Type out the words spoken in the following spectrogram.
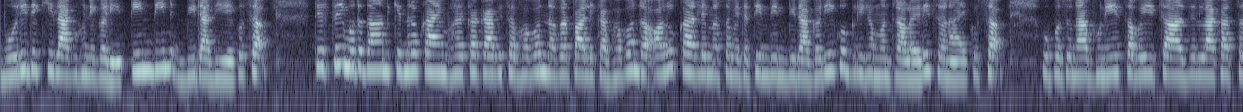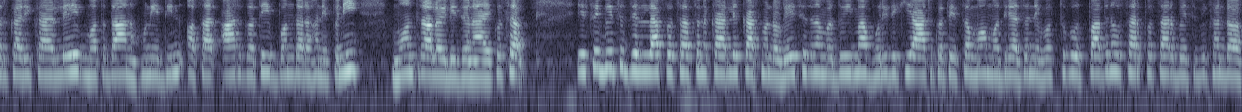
भोलिदेखि लागू हुने गरी तीन दिन विदा दिएको छ। त्यस्तै मतदान केन्द्र कायम भएका गाविस भवन नगरपालिका भवन र अरू कार्यालयमा समेत तीन दिन विदा गरिएको गृह मन्त्रालयले जनाएको छ। उपचुनाव हुने सबै चार जिल्लाका सरकारी कार्यालय मतदान हुने दिन असार आठ गते बन्द रहने पनि मन्त्रालयले जनाएको छ। यसैबीच जिल्ला प्रशासन कार्यालय काठमाडौँले क्षेत्र नम्बर दुईमा भोलिदेखि आठ गतेसम्म मदिराजन्य वस्तुको उत्पादन ओसार पसार बेचबिखन र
